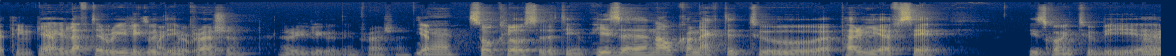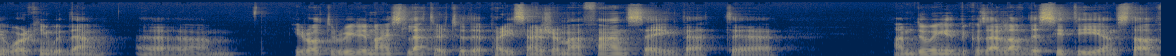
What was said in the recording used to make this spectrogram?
I think yeah, yeah, he left a really good impression. A really good impression. Yep. Yeah, so close to the team. He's uh, now connected to uh, Paris FC. He's going to be mm. working with them. Um, he wrote a really nice letter to the Paris Saint Germain fans saying that uh, I'm doing it because I love the city and stuff,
